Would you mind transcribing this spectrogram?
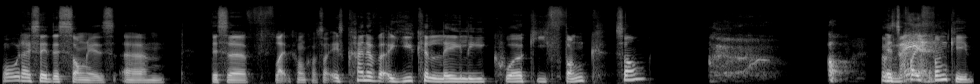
What would I say this song is? Um, this uh, Flight the Conchords song. It's kind of a ukulele quirky funk song. Oh, It's man. quite funky.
